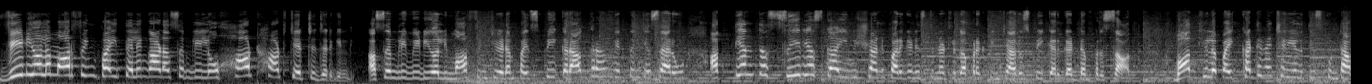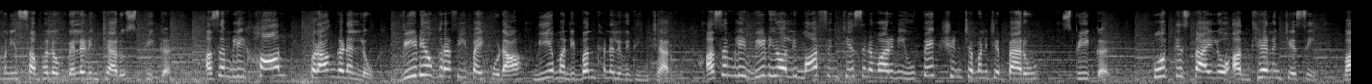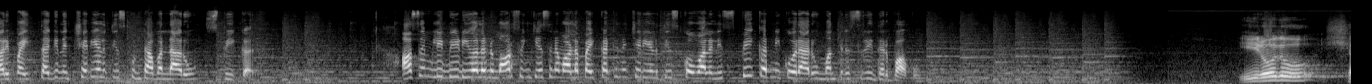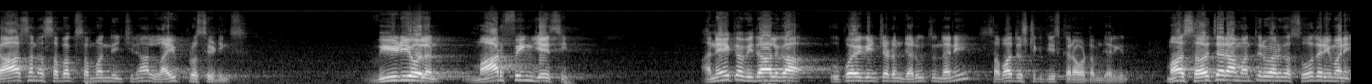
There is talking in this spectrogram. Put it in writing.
వీడియోల మార్ఫింగ్ పై తెలంగాణ అసెంబ్లీలో hot hot చర్చ జరిగింది. అసెంబ్లీ వీడియోని మార్ఫింగ్ చేయడంపై స్పీకర్ ఆగ్రహం వ్యక్తం చేశారు. అత్యంత సీరియస్గా ఈ విషయాన్ని పరిగణిస్తున్నట్లుగా ప్రకటించారు స్పీకర్ గడ్డం ప్రసాద్. బాధ్యులపై కఠిన చర్యలు తీసుకుంటామని సభలో వెల్లడించారు స్పీకర్. అసెంబ్లీ హాల్ ప్రాంగణంలో వీడియోగ్రఫీపై కూడా నియమ నిబంధనలు విధించారు. అసెంబ్లీ వీడియోల్ని మార్ఫింగ్ చేసిన వారిని ఉపేక్షించమని చెప్పారు స్పీకర్. పూర్తి స్థాయిలో అధ్యయనం చేసి వారిపై తగిన చర్యలు తీసుకుంటామన్నారు స్పీకర్. అసెంబ్లీ వీడియోలను మార్ఫింగ్ చేసిన వాళ్ళపై కఠిన చర్యలు తీసుకోవాలని స్పీకర్ని కోరారు మంత్రి శ్రీధర్ బాబు. ఈరోజు శాసనసభకు సంబంధించిన లైవ్ ప్రొసీడింగ్స్ వీడియోలను మార్ఫింగ్ చేసి అనేక విధాలుగా ఉపయోగించడం జరుగుతుందని సభ దృష్టికి తీసుకురావడం జరిగింది. మా సహచర మంత్రివర్గ సోదరిమణి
